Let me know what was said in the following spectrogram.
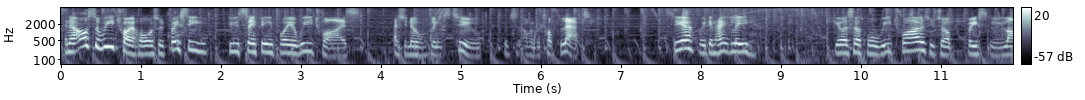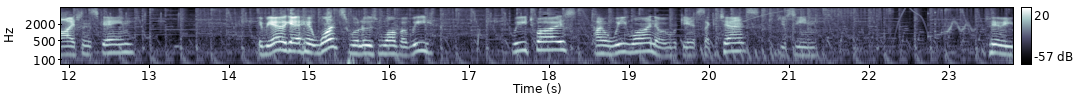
And now also we try holes, which basically do the same thing for your retries, as you know with Blinx 2, which is on the top left. So yeah, we can actually give ourselves more retries, which are basically lives in this game. If we ever get hit once, we'll lose one for re retries. Time will rewind, and we'll get a second chance. You've seen clearly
